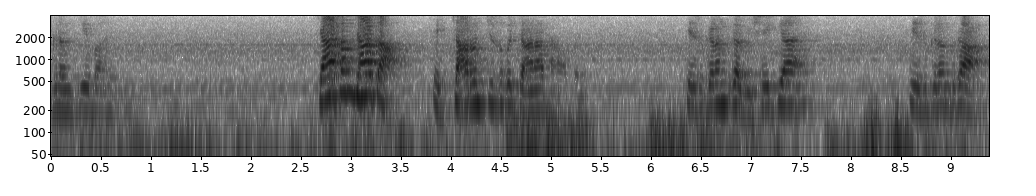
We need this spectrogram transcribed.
ग्रंथ के बारे में। क्या समझा था एक चारों चीज़ों को जाना था आपने। इस ग्रंथ का विषय क्या है? इस ग्रंथ का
